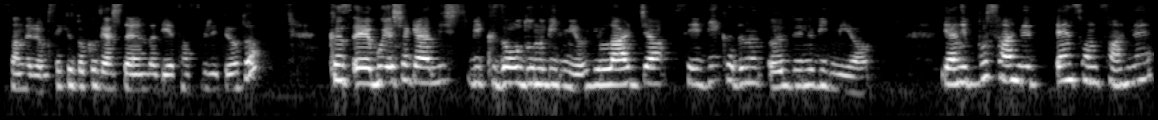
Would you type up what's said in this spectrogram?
sanırım 8-9 yaşlarında diye tasvir ediyordu. Kız e, bu yaşa gelmiş bir kız olduğunu bilmiyor. Yıllarca sevdiği kadının öldüğünü bilmiyor. Yani bu sahne en son sahne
